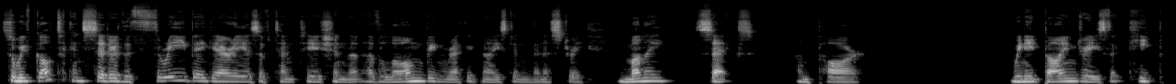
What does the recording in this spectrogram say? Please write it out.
So we've got to consider the three big areas of temptation that have long been recognized in ministry money, sex, and power. We need boundaries that keep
